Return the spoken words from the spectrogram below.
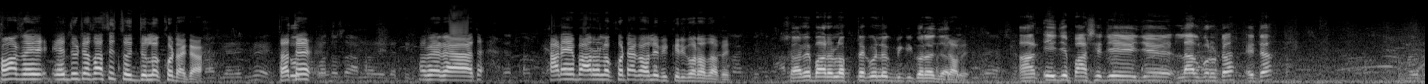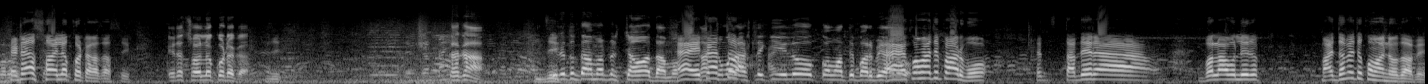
আমার এই- দুইটা চাচ্ছি চোদ্দ লক্ষ টাকা। তাতে সাড়ে বারো লক্ষ টাকা হলে বিক্রি করা যাবে। সাড়ে বারো লক্ষ টাকা হলে বিক্রি করা যাবে। আর এই যে পাশে যে এই যে লাল গরুটা এটা? এটা ছয় লক্ষ টাকা চাচ্ছি। এটা ছয় লক্ষ টাকা। জি। কাকা জি। এটা তো দাম আপনার চাওয়া দাম। হ্যাঁ, এটা তো- আসলে কি এলো কমাতে পারবে হ্যাঁ কমাতে পারব। তাদের আহ, বলা বলির মাধ্যমে তো কমানো যাবে।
